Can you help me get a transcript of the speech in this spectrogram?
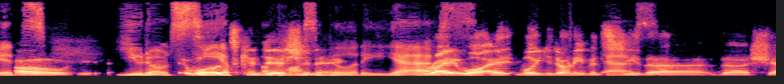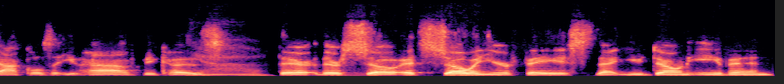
it's oh you don't eh, see well, it's a conditioning, possibility. Yes. right? Well it, well you don't even see the the shackles that you have because yeah. they're they're so it's so in your face that you don't even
